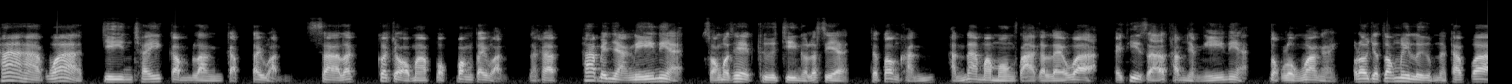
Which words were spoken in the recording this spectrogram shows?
ถ้าหากว่าจีนใช้กำลังกับไต้หวันสหรัฐก็จะออกมาปกป้องไต้หวันนะครับ ถ้าเป็นอย่างนี้เนี่ยสองประเทศคือจีนกับรัสเซียจะต้องหันหันหน้ามามองตากันแล้วว่าไอ้ที่สหรัฐทำอย่างนี้เนี่ยตกลงว่าไง เราจะต้องไม่ลืมนะครับว่า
